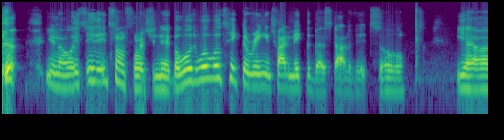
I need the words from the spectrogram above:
you know, it's it, it's unfortunate, but we'll, we'll we'll take the ring and try to make the best out of it. So, yeah,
